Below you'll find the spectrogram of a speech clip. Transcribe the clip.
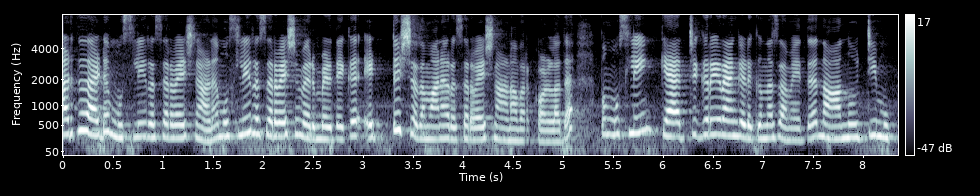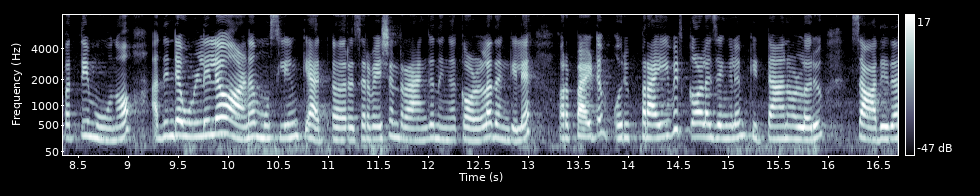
അടുത്തതായിട്ട് മുസ്ലിം റിസർവേഷനാണ് മുസ്ലിം റിസർവേഷൻ വരുമ്പോഴത്തേക്ക് എട്ട് ശതമാനം റിസർവേഷനാണ് അവർക്കുള്ളത്. അപ്പോൾ മുസ്ലിം കാറ്റഗറി റാങ്ക് എടുക്കുന്ന സമയത്ത് നാനൂറ്റി മുപ്പത്തി മൂന്നോ അതിന്റെ ഉള്ളിലോ ആണ് മുസ്ലിം റിസർവേഷൻ റാങ്ക് നിങ്ങൾക്ക് ഉള്ളതെങ്കിൽ ഉറപ്പായിട്ടും ഒരു പ്രൈവറ്റ് കോളേജെങ്കിലും കിട്ടാനുള്ളൊരു സാധ്യത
